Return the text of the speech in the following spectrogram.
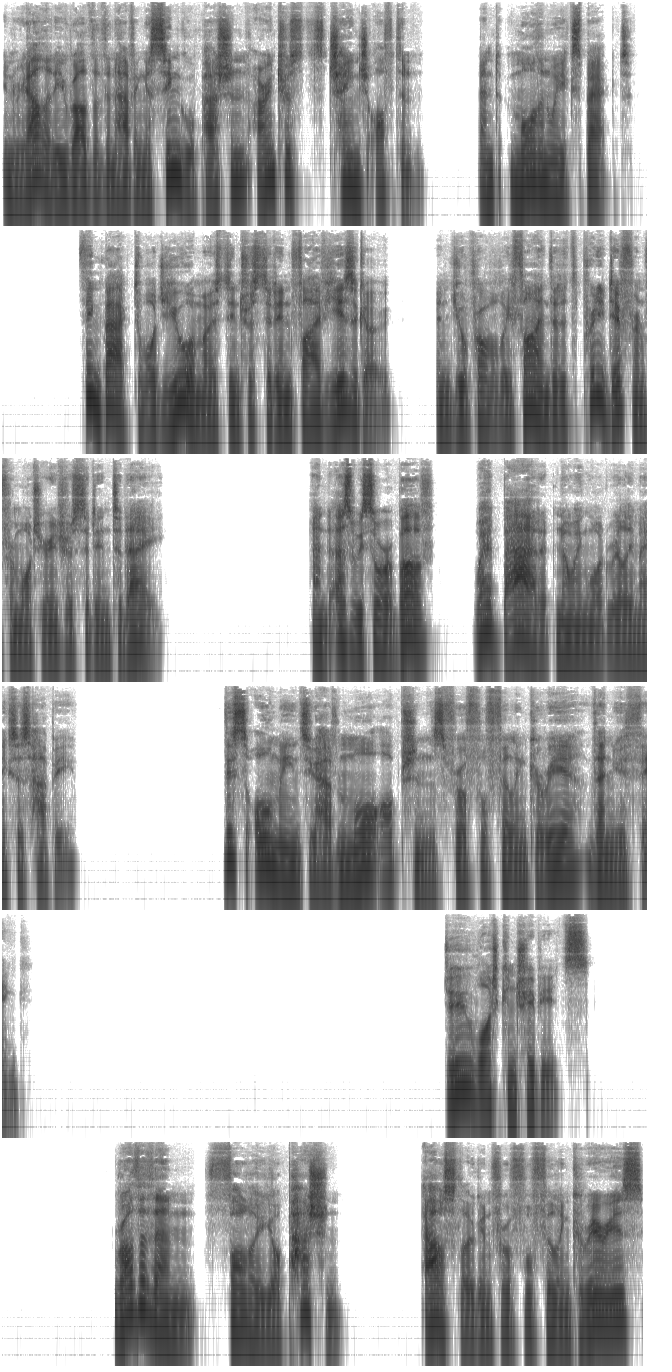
In reality, rather than having a single passion, our interests change often, and more than we expect. Think back to what you were most interested in five years ago and you'll probably find that it's pretty different from what you're interested in today. And as we saw above, we're bad at knowing what really makes us happy. This all means you have more options for a fulfilling career than you think. Do what contributes. Rather than follow your passion, our slogan for a fulfilling career is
